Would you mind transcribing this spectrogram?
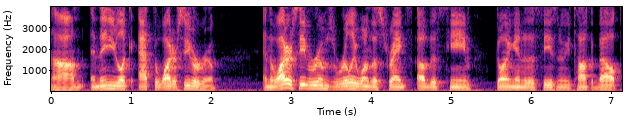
Um, and then you look at the wide receiver room. And the wide receiver room is really one of the strengths of this team going into this season. We talk about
